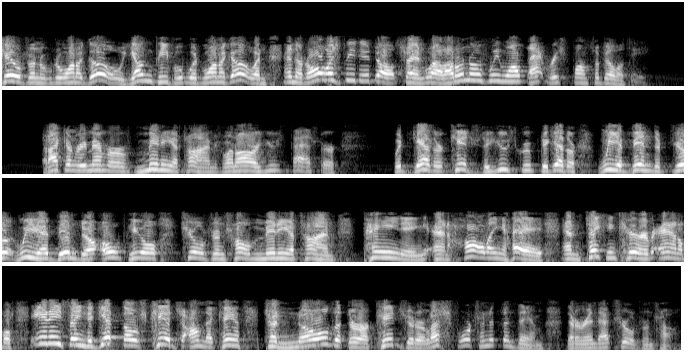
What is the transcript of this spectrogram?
children would want to go, young people would want to go, and, and there'd always be the adults saying, well, I don't know if we want that responsibility. But I can remember many a times when our youth pastor would gather kids, the youth group together. We have been to, we have been to Oak Hill Children's Home many a time, painting and hauling hay and taking care of animals. Anything to get those kids on the camp to know that there are kids that are less fortunate than them that are in that children's home.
